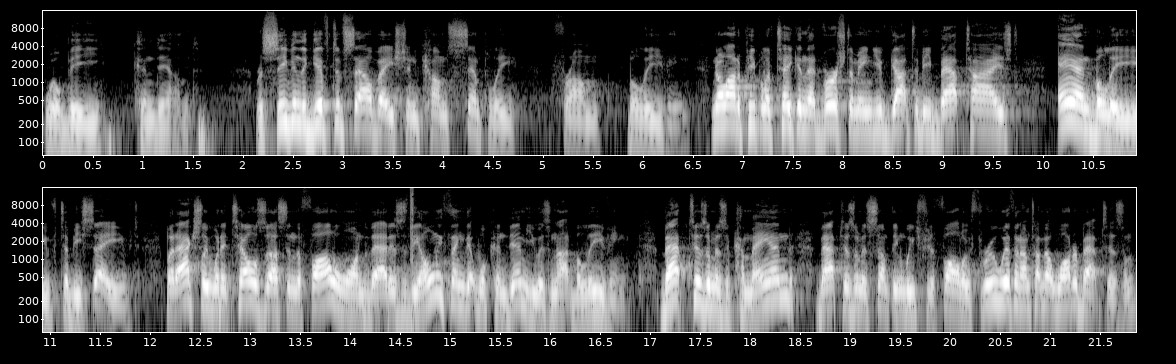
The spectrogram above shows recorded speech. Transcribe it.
will be condemned. Receiving the gift of salvation comes simply from believing. You know, a lot of people have taken that verse to mean you've got to be baptized and believe to be saved. But actually, what it tells us in the follow on to that is, is the only thing that will condemn you is not believing. Baptism is a command, baptism is something we should follow through with, and I'm talking about water baptism.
